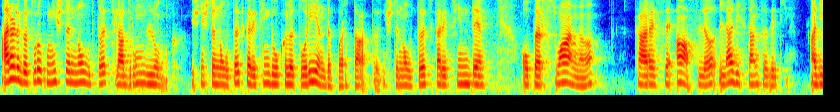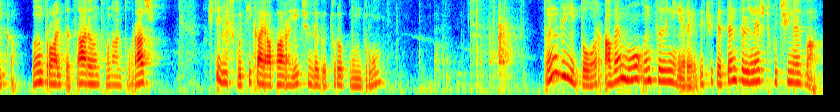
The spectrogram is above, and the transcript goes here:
Are legătură cu niște noutăți la drum lung. Deci niște noutăți care țin de o călătorie îndepărtată, niște noutăți care țin de o persoană care se află la distanță de tine. Adică într-o altă țară, într-un alt oraș, niște discuții care apar aici în legătură cu un drum. În viitor avem o întâlnire. Deci, uite, te întâlnești cu cineva.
